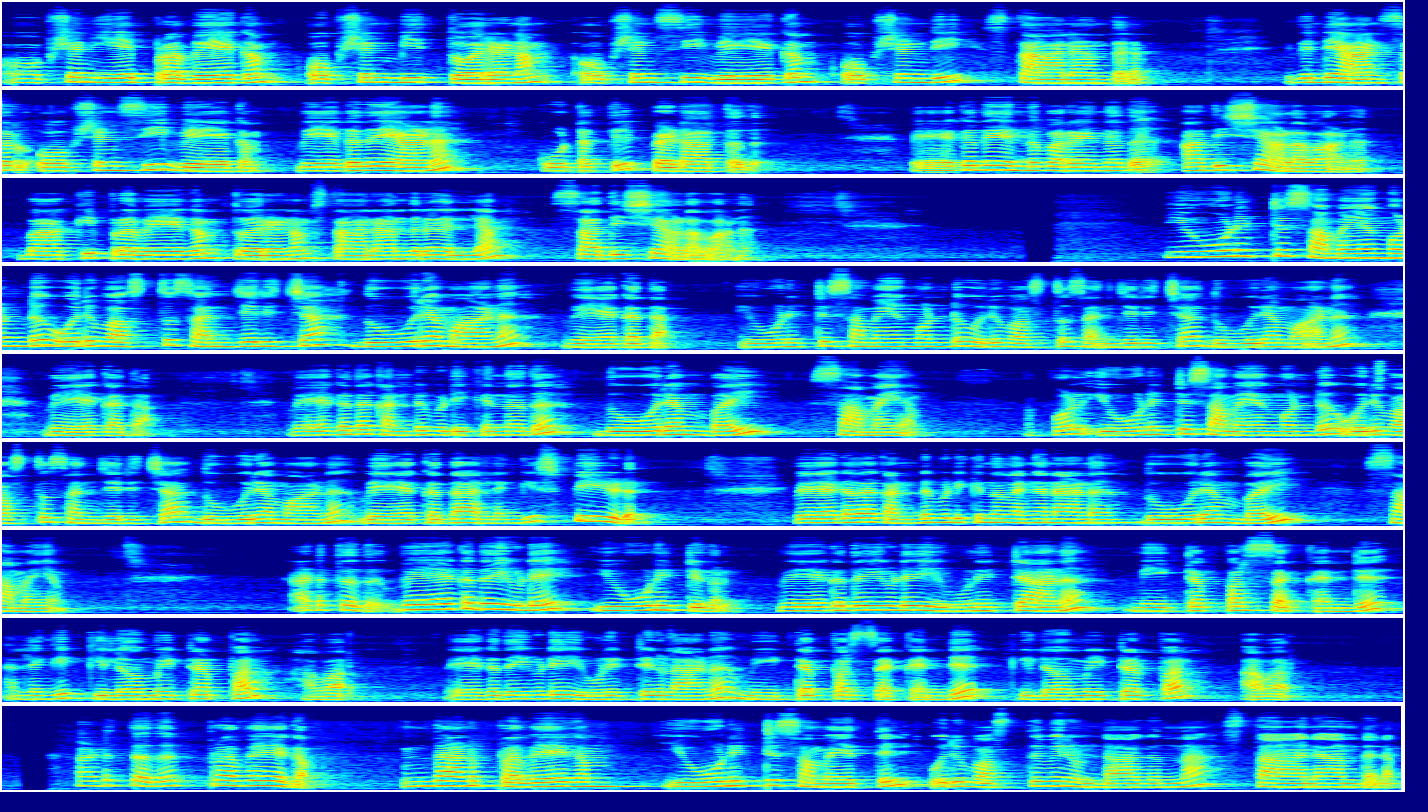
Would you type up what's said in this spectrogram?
ഓപ്ഷൻ എ പ്രവേഗം ഓപ്ഷൻ ബി ത്വരണം ഓപ്ഷൻ സി വേഗം ഓപ്ഷൻ ഡി സ്ഥാനാന്തരം. ഇതിന്റെ ആൻസർ ഓപ്ഷൻ സി വേഗം. വേഗതയാണ് കൂട്ടത്തിൽ പെടാത്തത്. വേഗത എന്ന് പറയുന്നത് അതിശ അളവാണ്. ബാക്കി പ്രവേഗം ത്വരണം സ്ഥാനാന്തരം എല്ലാം സദിശ അളവാണ്. യൂണിറ്റ് സമയം കൊണ്ട് ഒരു വസ്തു സഞ്ചരിച്ച ദൂരമാണ് വേഗത. യൂണിറ്റ് സമയം കൊണ്ട് ഒരു വസ്തു സഞ്ചരിച്ച ദൂരമാണ് വേഗത. വേഗത കണ്ടുപിടിക്കുന്നത് ദൂരം ബൈ സമയം. അപ്പോൾ യൂണിറ്റ് സമയം കൊണ്ട് ഒരു വസ്തു സഞ്ചരിച്ച ദൂരമാണ് വേഗത അല്ലെങ്കിൽ സ്പീഡ്. വേഗത കണ്ടുപിടിക്കുന്നത് എങ്ങനെയാണ്? ദൂരം ബൈ സമയം. അടുത്തത് വേഗതയുടെ യൂണിറ്റുകൾ. വേഗതയുടെ യൂണിറ്റാണ് മീറ്റർ പെർ സെക്കൻഡ് അല്ലെങ്കിൽ കിലോമീറ്റർ പെർ ഹവർ വേഗതയുടെ യൂണിറ്റുകളാണ് metre per second kilometre per hour. അടുത്തത് പ്രവേഗം. എന്താണ് പ്രവേഗം? യൂണിറ്റ് സമയത്തിൽ ഒരു വസ്തുവിനുണ്ടാകുന്ന സ്ഥാനാന്തരം.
